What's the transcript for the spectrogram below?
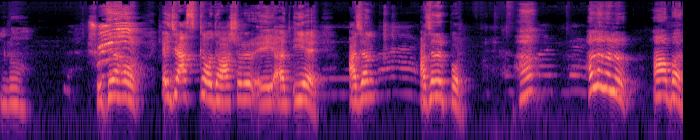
আল্লাহ। শুতে হো এই যে আজকে ওদের আসরের এই ইয়ে আজান আজানের পর। হ্যাঁ? হ্যালো হ্যালো আবার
